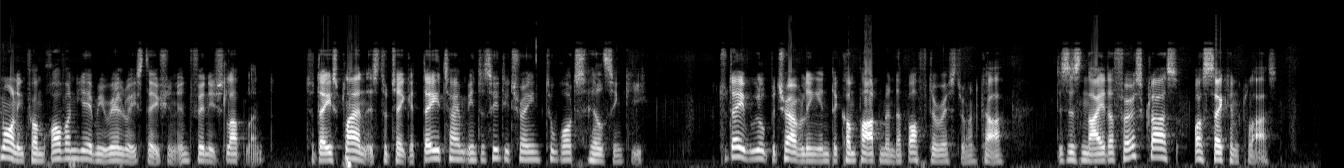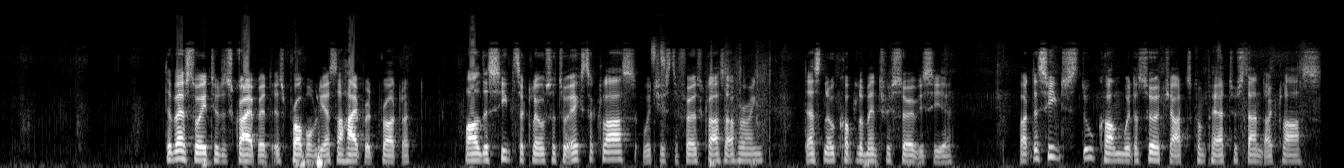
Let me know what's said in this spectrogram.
morning from Rovaniemi railway station in Finnish Lapland. Today's plan is to take a daytime intercity train towards Helsinki. Today we will be traveling in the compartment above the restaurant car. This is neither first class or second class. The best way to describe it is probably as a hybrid product. While the seats are closer to extra class, which is the first class offering, there's no complimentary service here. But the seats do come with a surcharge compared to standard class.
